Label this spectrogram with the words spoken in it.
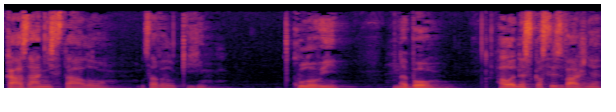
kázání stálo za velký kulový, nebo ale dneska si zvážně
